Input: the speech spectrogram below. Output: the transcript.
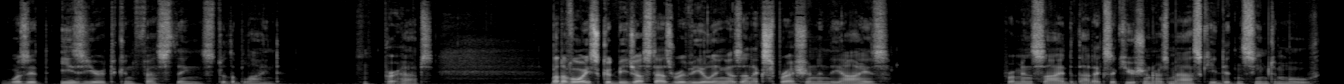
Was it easier to confess things to the blind? Perhaps. But a voice could be just as revealing as an expression in the eyes. From inside that executioner's mask, he didn't seem to move.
